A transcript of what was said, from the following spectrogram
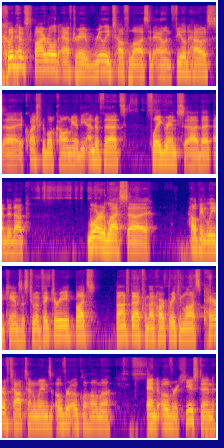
Could have spiraled after a really tough loss at Allen Fieldhouse, uh, a questionable call near the end of that, flagrant uh, that ended up more or less uh, helping lead Kansas to a victory. But bounced back from that heartbreaking loss, pair of top 10 wins over Oklahoma and over Houston.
